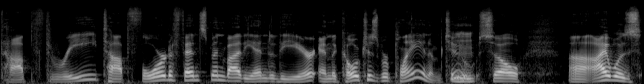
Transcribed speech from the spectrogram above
top three, top four defenseman by the end of the year, and the coaches were playing him too. So uh, I was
